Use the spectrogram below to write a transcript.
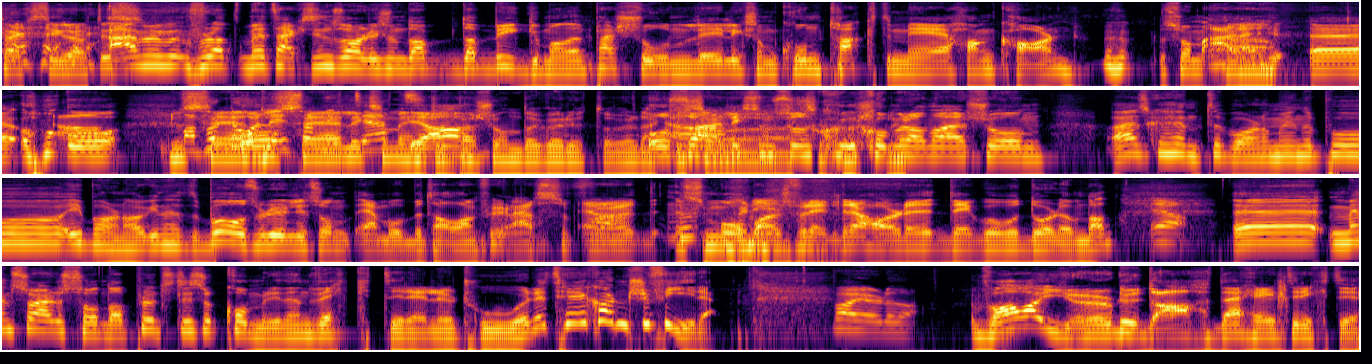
taxi gratis. Nei, men for at Med taxien så har liksom, da, da bygger man en personlig liksom, kontakt med han karen som er der. Eh, og, og, Du Man får ser, dårlig du ser liksom Ja. enkeltperson det går utover. Det er Og ikke så, er det liksom, så kommer han og er sånn Jeg skal hente barna mine på, i barnehagen etterpå. Og så blir det litt sånn Jeg må betale han fyren her. så For småbarnsforeldre har det, det går dårlig om dagen. Ja. Eh, men så er det sånn at plutselig så kommer det inn en vekter eller to eller tre, kanskje fire. Hva gjør du da? Hva gjør du da? Det er helt riktig.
